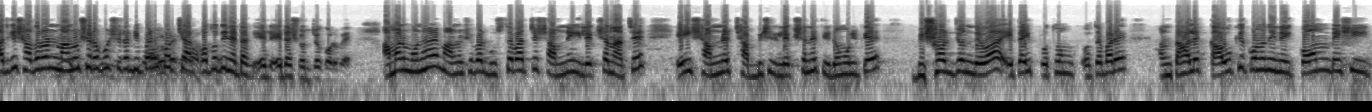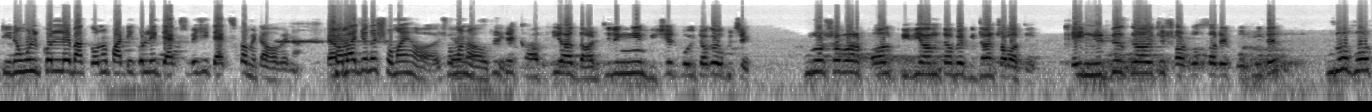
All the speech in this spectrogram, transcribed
আজকে সাধারণ মানুষের উপর সেটা ডিপেন্ড করছে আর কতদিন এটা এটা সহ্য করবে। আমার মনে হয় মানুষ এবার বুঝতে পারছে সামনে ইলেকশন আছে এই সামনের ছাব্বিশের ইলেকশনে তৃণমূলকে বিসর্জন দেওয়া এটাই প্রথম হতে পারে। কারণ তাহলে কাউকে কোনোদিন এই কম বেশি তৃণমূল করলে বা কোনো পার্টি করলে ট্যাক্স বেশি ট্যাক্স কম এটা হবে না। সবার জন্য সময় হওয়া সমান হওয়া উচিত। দার্জিলিং নিয়ে বিশেষ বৈঠকে অভিষেক। পুরসভার ফল ফিরিয়ে আনতে হবে বিধানসভাতে। এই নির্দেশ দেওয়া হয়েছে সর্বস্তরের কর্মীদের। পুরো ভোট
